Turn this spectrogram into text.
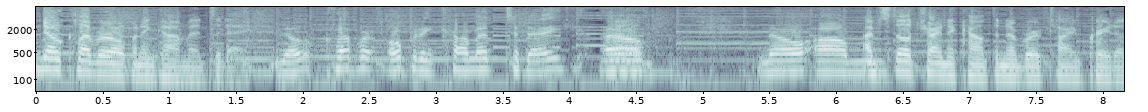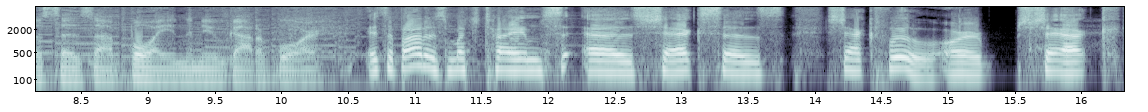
no clever opening comment today. no clever opening comment today. No. Um, no, um, I'm still trying to count the number of times Kratos says uh, "boy" in the new God of War. it's about as much times as Shaq says Shaq Fu or Shaq.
